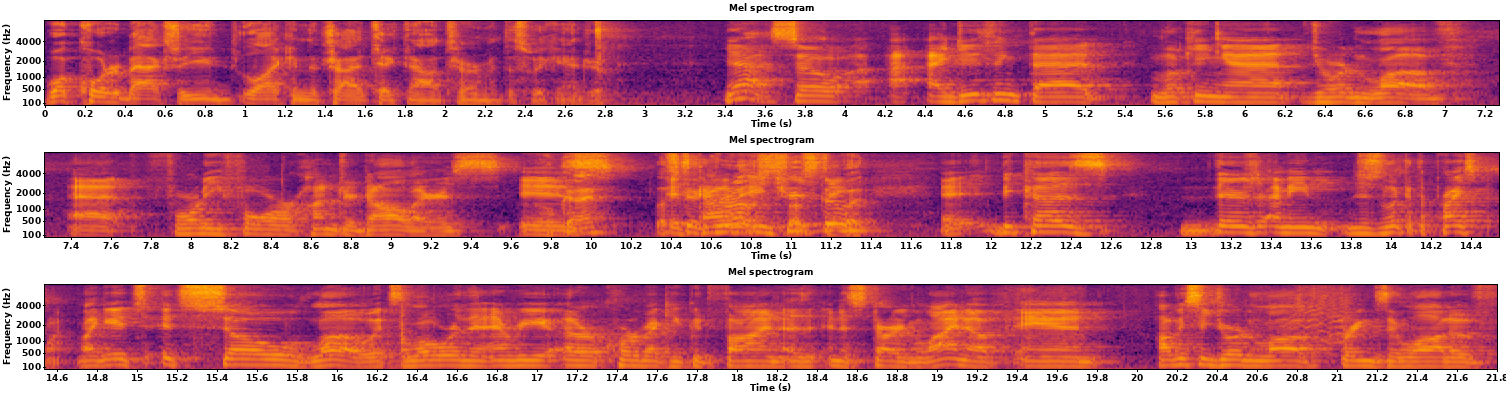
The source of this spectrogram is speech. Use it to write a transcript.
What quarterbacks are you liking to try to take down a tournament this week, Andrew? Yeah, so I, I do think that looking at Jordan Love at forty four hundred dollars is okay. is kind gross. of interesting. it, because there's I mean just look at the price point. Like it's it's so low. It's lower than every other quarterback you could find in a starting lineup. And obviously Jordan Love brings a lot of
